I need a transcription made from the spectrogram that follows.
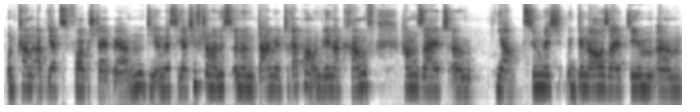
und kann ab jetzt vorbestellt werden. Die Investigativjournalistinnen Daniel Trepper und Lena Krampf haben seit ähm, ja, ziemlich genau seitdem ähm,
